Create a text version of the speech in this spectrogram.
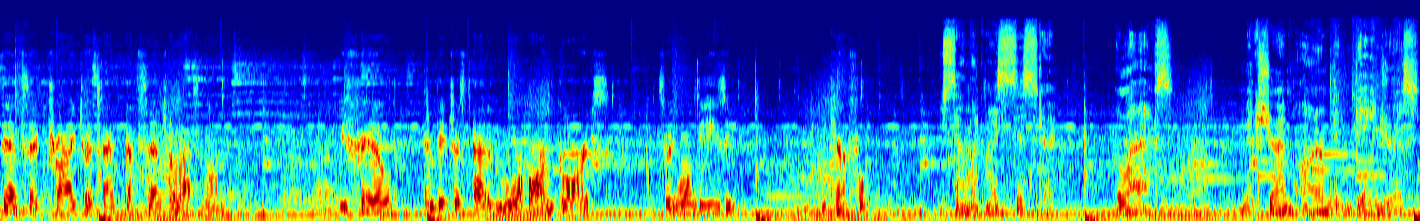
DedSec tried to attack that center last month. We failed, and they just added more armed guards. So it won't be easy. Be careful. You sound like my sister. Relax. Make sure I'm armed and dangerous.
